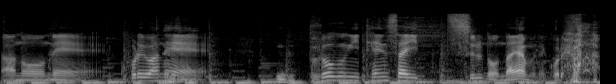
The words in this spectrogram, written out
あのねこれはね、うん、ブログに転載するの悩むねこれは。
